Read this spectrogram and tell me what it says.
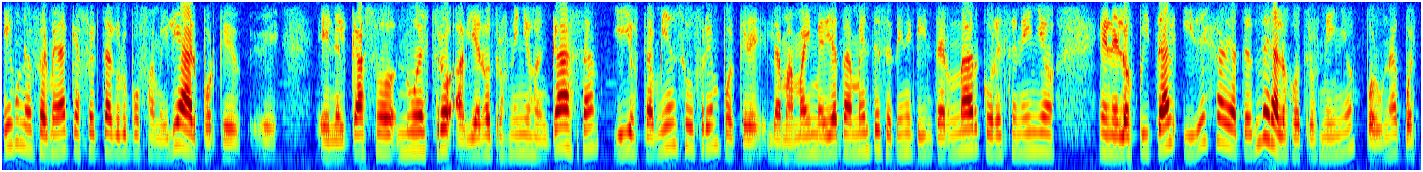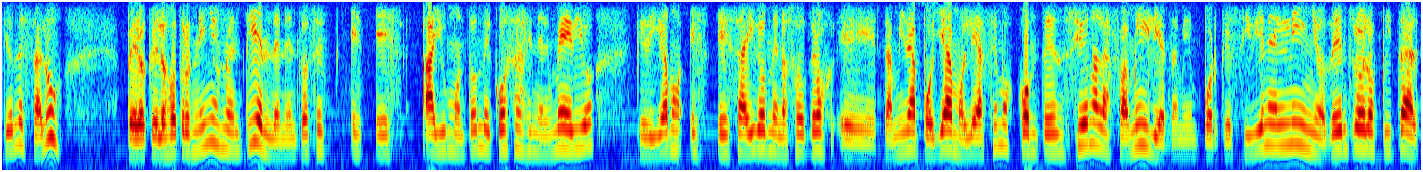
es una enfermedad que afecta al grupo familiar, porque eh, en el caso nuestro, habían otros niños en casa y ellos también sufren porque la mamá inmediatamente se tiene que internar con ese niño en el hospital y deja de atender a los otros niños por una cuestión de salud, pero que los otros niños no entienden. Entonces es, hay un montón de cosas en el medio que digamos es, es ahí donde nosotros eh, también apoyamos, le hacemos contención a la familia también, porque si viene el niño dentro del hospital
